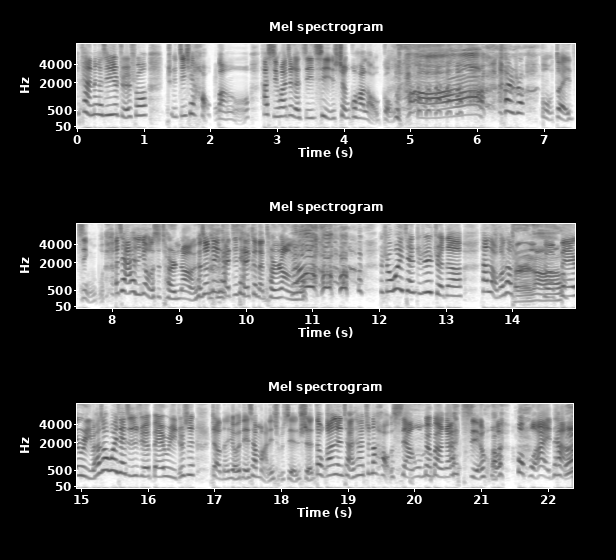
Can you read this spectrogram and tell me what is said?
他看那个机器就觉得说这个机器好棒哦，他喜欢这个机器胜过她老公。啊、他就说不对劲，不，而且他还是用的是 turn on，他说那台机器还更能 turn on 我。啊、他说我以前只是觉得她老公他 turn on。Barry 吧，他说我以前只是觉得 Barry 就是长得有一点像马铃薯先生，但我刚刚在想一下，真的好像，我没有办法跟他结婚，我不爱他。对，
